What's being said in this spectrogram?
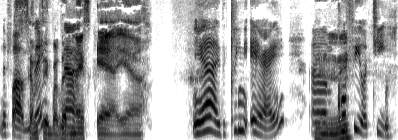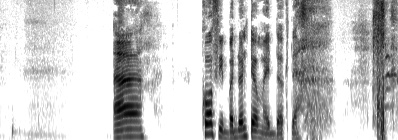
The farms, Something eh? about that yeah. nice air, yeah. Yeah, the clean air, eh? Um, mm. coffee or tea? Uh coffee, but don't tell my doctor.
